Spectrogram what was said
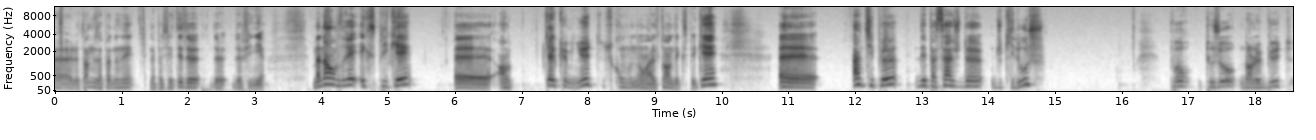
euh, le temps ne nous a pas donné la possibilité de, finir. Maintenant, on voudrait expliquer euh, en quelques minutes, ce qu'on a le temps d'expliquer, euh, un petit peu des passages de, du Kiddush pour toujours dans le but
